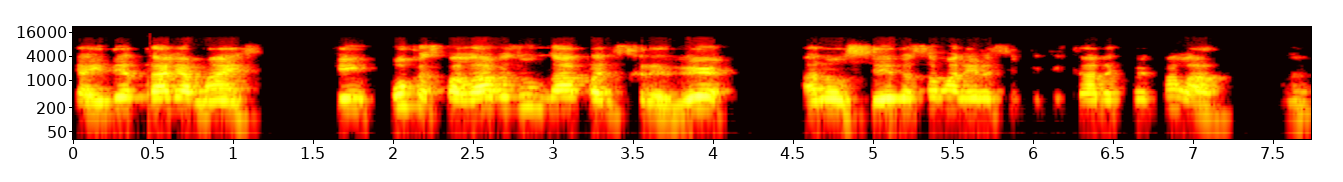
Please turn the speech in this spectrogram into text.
Que aí detalha mais. Em poucas palavras não dá para descrever, a não ser dessa maneira simplificada que foi falado. Né?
